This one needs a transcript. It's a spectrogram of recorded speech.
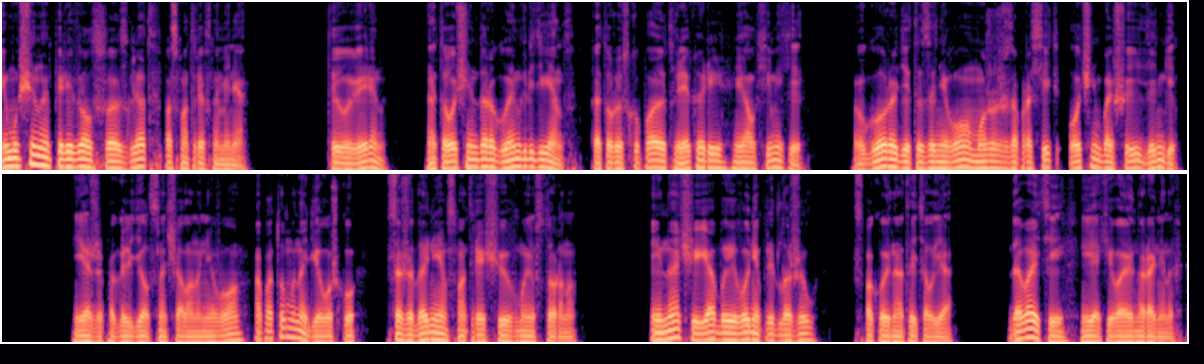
И мужчина перевел свой взгляд, посмотрев на меня. «Ты уверен? Это очень дорогой ингредиент, который скупают лекари и алхимики. В городе ты за него можешь запросить очень большие деньги. Я же поглядел сначала на него, а потом и на девушку, с ожиданием смотрящую в мою сторону. «Иначе я бы его не предложил», — спокойно ответил я. «Давайте», — я киваю на раненых.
